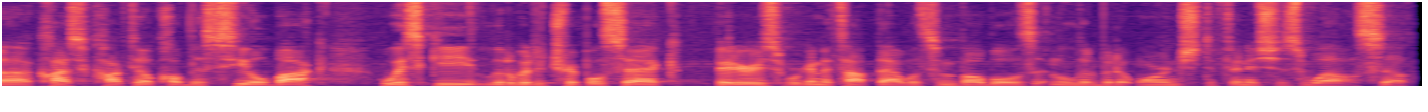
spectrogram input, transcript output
Uh, classic cocktail called the Seelbach whiskey, a little bit of triple sec bitters. We're going to top that with some bubbles and a little bit of orange to finish as well. So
